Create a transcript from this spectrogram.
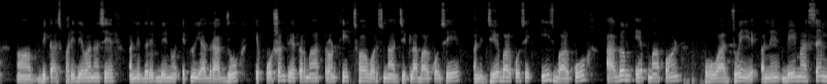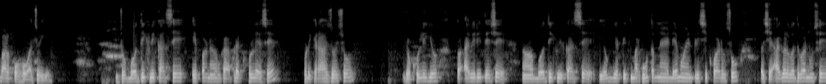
વિકાસ ભરી દેવાના છે. અને દરેક બહેનો એટલું યાદ રાખજો કે પોષણ ટ્રેકરમાં ત્રણથી છ વર્ષના જેટલા બાળકો છે અને જે બાળકો છે એ જ બાળકો આગમ એપમાં પણ હોવા જોઈએ અને બેમાં સેમ બાળકો હોવા જોઈએ. જો બૌદ્ધિક વિકાસ છે એ પણ આપણે ખુલે છે. થોડીક રાહ જોઈશો જો ખુલી ગયો, તો આવી રીતે છે. બૌદ્ધિક વિકાસ છે. યોગ્ય ટીક માર્ક હું તમને ડેમો એન્ટ્રી શીખવાડું છું. પછી આગળ વધવાનું છે.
